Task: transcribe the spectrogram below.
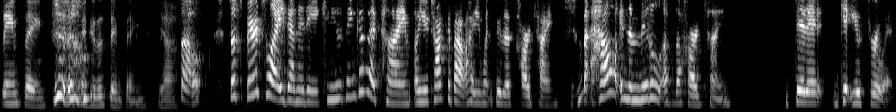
same thing. You know? I do the same thing. Yeah. So, so spiritual identity, can you think of a time? Oh, you talked about how you went through this hard time, mm-hmm. but how in the middle of the hard time did it get you through it?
